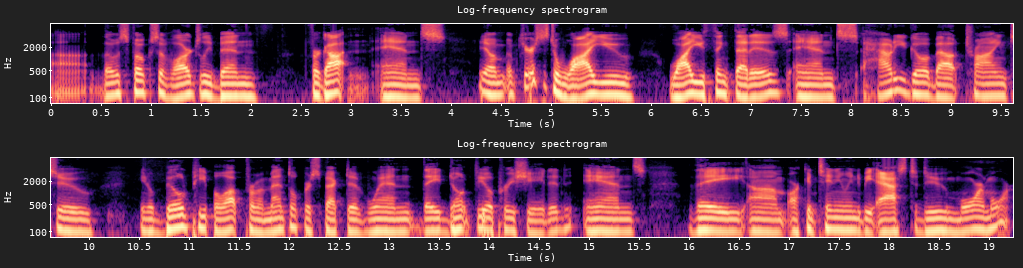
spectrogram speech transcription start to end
Uh, those folks have largely been forgotten, and you know I'm, curious as to why you why you think that is, and how do you go about trying to you know build people up from a mental perspective when they don't feel appreciated and they um, are continuing to be asked to do more and more.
